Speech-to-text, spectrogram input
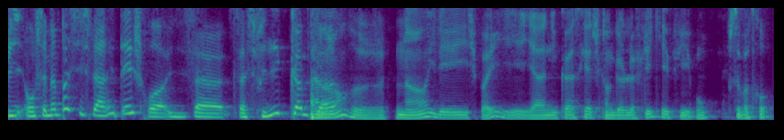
Puis on sait même pas s'il se fait arrêter, je crois. Il- ça ça se finit comme Ah ça. non, euh, non, il est, je sais pas, il y a Nicolas Cage qui engueule le flic et puis bon, c'est pas trop.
